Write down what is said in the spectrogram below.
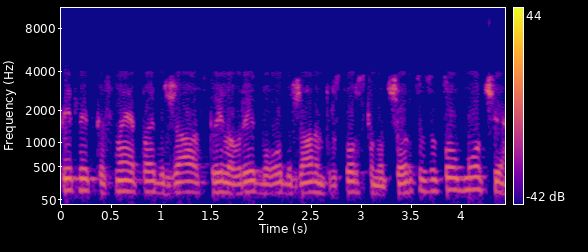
Pet let kasneje pa je država sprejela uredbo o državnem prostorskem načrtu za to območje.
